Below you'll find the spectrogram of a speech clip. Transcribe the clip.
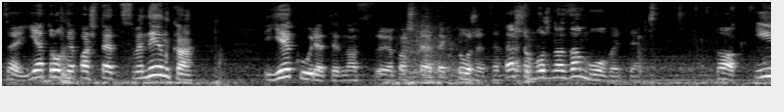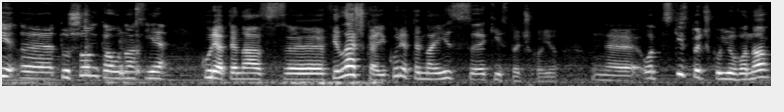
Це є трохи паштет свининка, є куряти у нас е, паштетик теж. Це те, що можна замовити. Так, і е, тушонка у нас є курятина з е, філешка і курятина із е, кісточкою. Е, от з кісточкою вона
